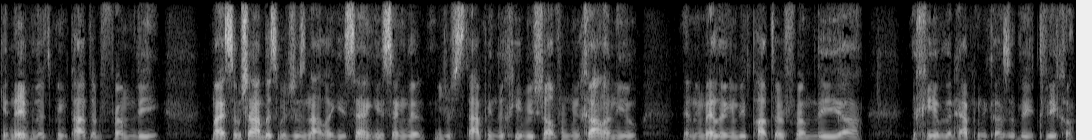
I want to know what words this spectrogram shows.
Geneva that's being patted from the Ma'asam Shabbos, which is not like he's saying. He's saying that you're stopping the Chiyuv Yishal from Michal on you, and Mimela to be pater from the uh, the Chiyuv that happened because of the Tvicha.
